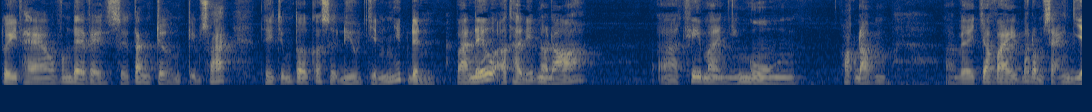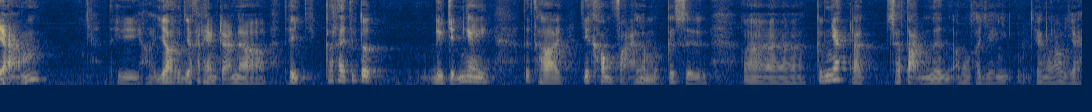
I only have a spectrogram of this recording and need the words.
tùy theo vấn đề về sự tăng trưởng kiểm soát thì chúng tôi có sự điều chỉnh nhất định và nếu ở thời điểm nào đó à, khi mà những nguồn hoạt động à, về cho vay bất động sản giảm thì do do khách hàng trả nợ thì có thể chúng tôi điều chỉnh ngay tức thời chứ không phải là một cái sự à, cứng nhắc là sẽ tạm ngưng ở một thời gian, gian lâu dài.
